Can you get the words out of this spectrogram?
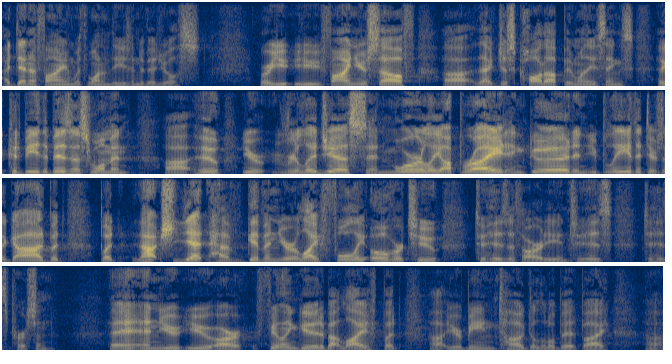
identifying with one of these individuals. Where you, you find yourself uh, that just caught up in one of these things. It could be the businesswoman uh, who you're religious and morally upright and good, and you believe that there's a God, but, but not yet have given your life fully over to, to His authority and to His, to his person and, you, you are feeling good about life, but uh, you're being tugged a little bit by uh,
